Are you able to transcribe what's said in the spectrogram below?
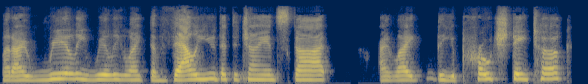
but I really, really like the value that the Giants got. I like the approach they took.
